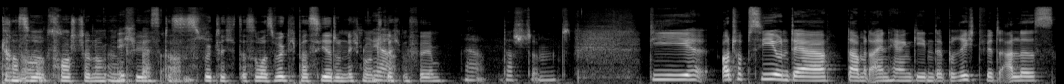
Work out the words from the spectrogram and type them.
Krasse Genau. Vorstellung irgendwie. Ich weiß auch dass es wirklich, dass sowas wirklich passiert und nicht nur in Ja. schlechten Filmen. Ja, das stimmt. Die Autopsie und der damit einhergehende Bericht wird alles,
